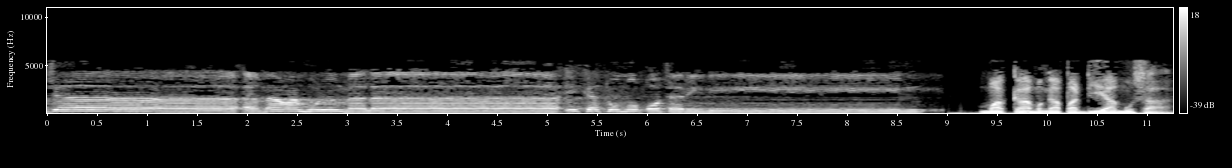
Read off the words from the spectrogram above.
جاء معه الملائكة مقترنين Maka mengapa dia Musa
